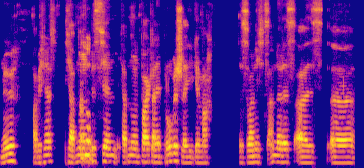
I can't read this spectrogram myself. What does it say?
Nö, habe ich nicht. Ich habe nur ein so. bisschen, ich habe nur ein paar kleine Probeschläge gemacht. Das war nichts anderes als äh,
